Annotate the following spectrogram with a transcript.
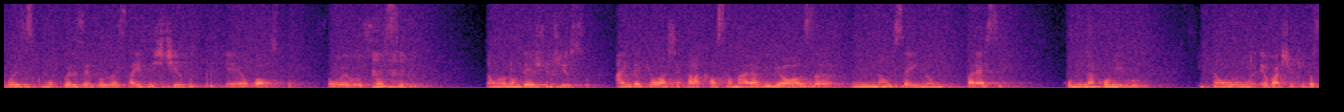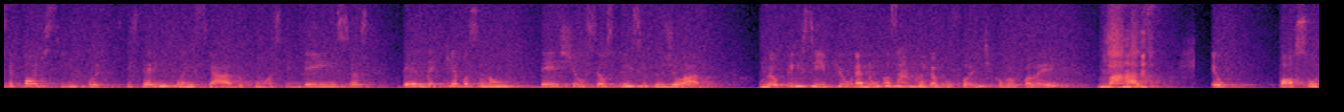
coisas, como por exemplo, eu sair vestido porque eu gosto. Sou eu, eu sou uhum. assim. Então eu não deixo disso. Ainda que eu ache aquela calça maravilhosa, não sei, não parece combinar comigo. Então, eu acho que você pode se, se ser influenciado com as tendências, desde que você não deixe os seus princípios de lado. O meu princípio é nunca usar manga bufante, como eu falei, mas eu posso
